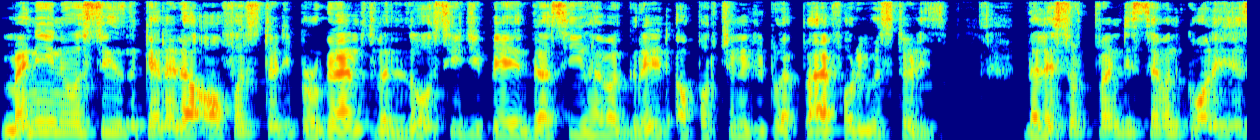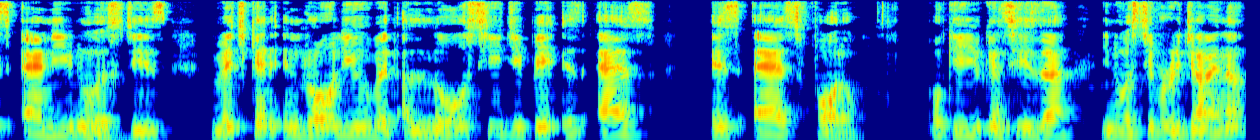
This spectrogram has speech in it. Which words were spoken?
Many universities in Canada offer study programs with low CGPA, thus you have a great opportunity to apply for your studies. The list of 27 colleges and universities which can enroll you with a low CGPA is as is as follow. Okay, you can see the University of Regina, uh,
